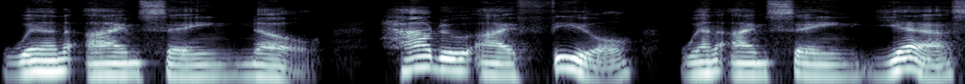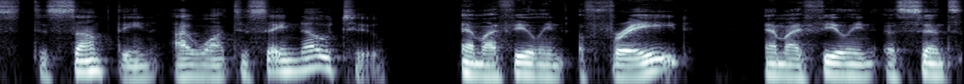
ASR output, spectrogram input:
when I'm saying no? How do I feel when I'm saying yes to something I want to say no to? Am I feeling afraid? Am I feeling a sense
